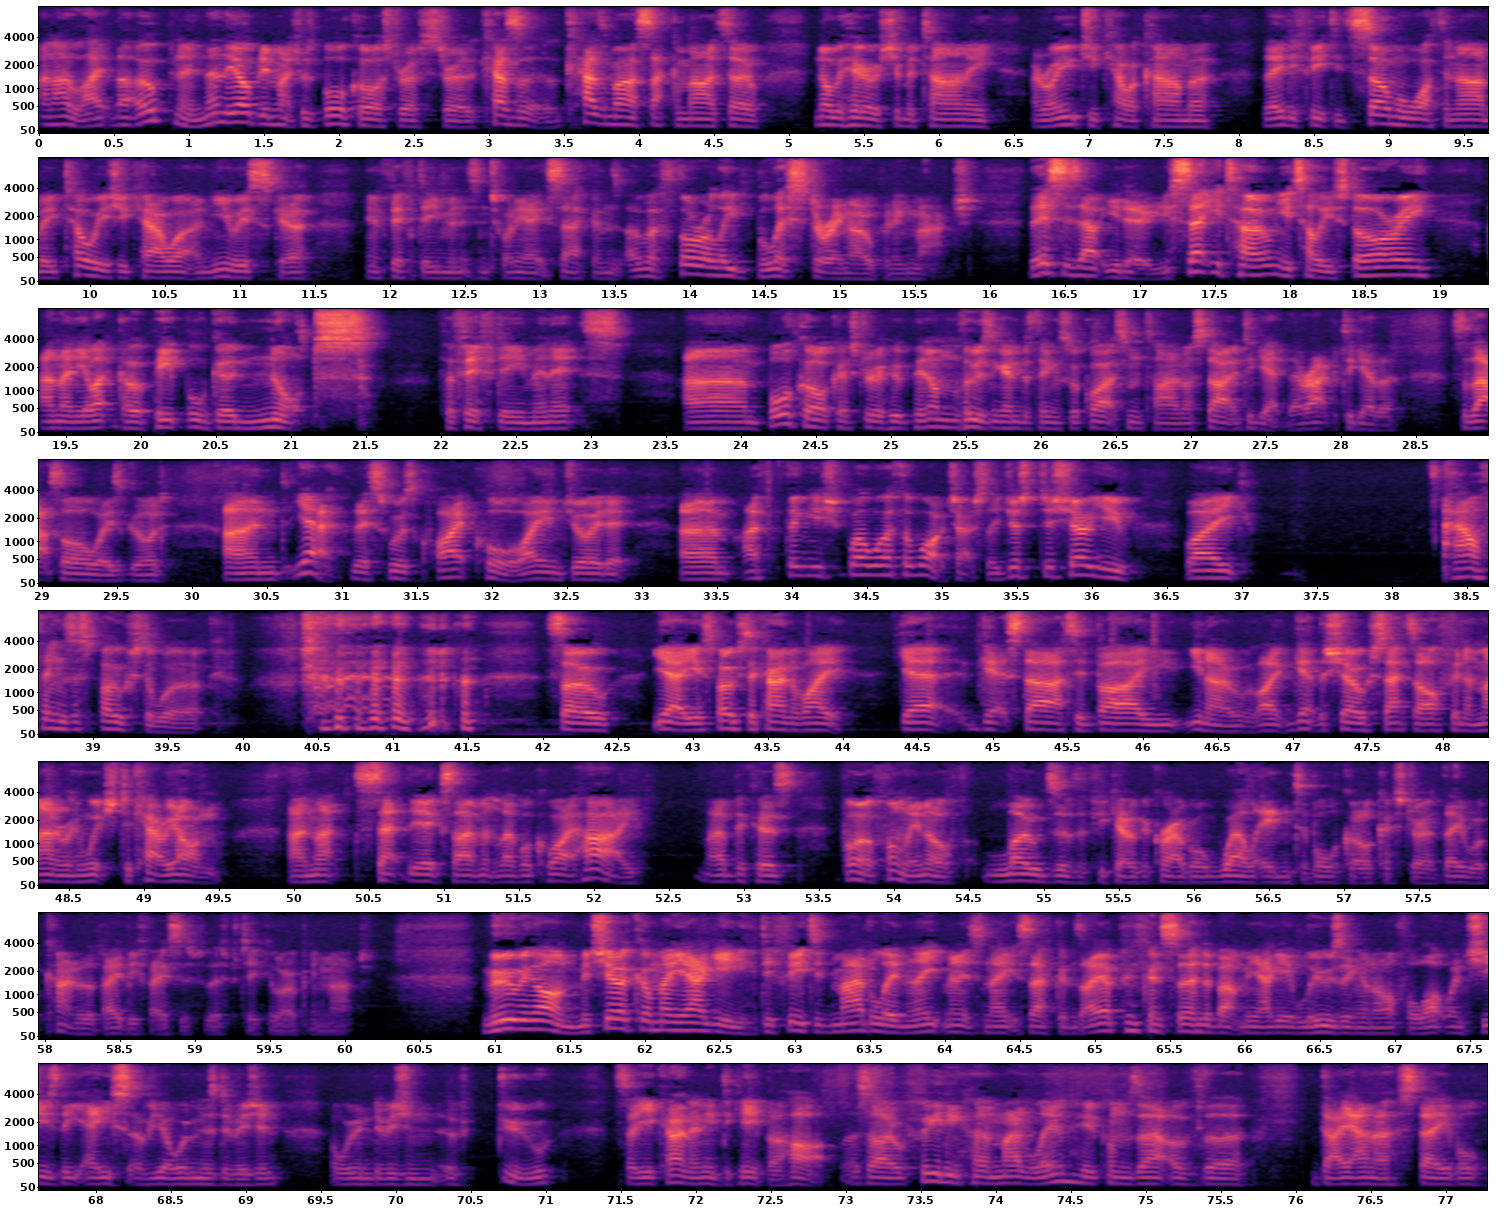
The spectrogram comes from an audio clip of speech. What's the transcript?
And I liked that opening. Then the opening match was Bulk Orchestra, Kaz- Kazuma Sakamoto, Nobuhiro Shimatani, and Ryuichi Kawakami. They defeated Soma Watanabe, Toa Ishikawa, and Yu Iizuka in 15 minutes and 28 seconds of a thoroughly blistering opening match. This is how you do. You set your tone, you tell your story, and then you let go of people go nuts for 15 minutes. Um, Bulk Orchestra, who've been on the losing end of things for quite some time, are starting to get their act together. So that's always good. And yeah, this was quite cool. I enjoyed it. Um, I think you should well worth a watch actually, just to show you like how things are supposed to work. so yeah, you're supposed to kind of like get get started by you know like get the show set off in a manner in which to carry on, and that set the excitement level quite high uh, because. Funnily enough, loads of the Fukuoka crowd were well into Bulk Orchestra. They were kind of the baby faces for this particular opening match. Moving on, Michiko Miyagi defeated Madeline in 8 minutes and 8 seconds. I have been concerned about Miyagi losing an awful lot when she's the ace of your women's division, a women division of two, so you kind of need to keep her hot. So, feeding her Madeline, who comes out of the Diana stable,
